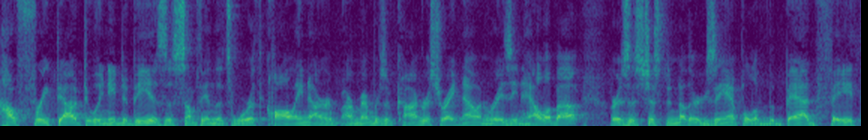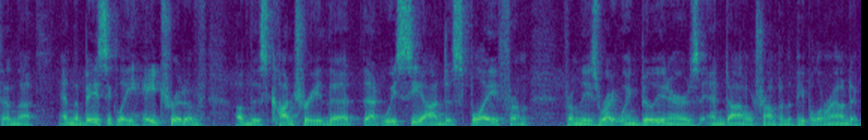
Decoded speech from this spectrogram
How freaked out do we need to be? Is this something that's worth calling our, our members of Congress right now and raising hell about? Or is this just another example of the bad faith and the and the basically hatred of, of this country that, that we see on display from, from these right wing billionaires and Donald Trump and the people around him?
